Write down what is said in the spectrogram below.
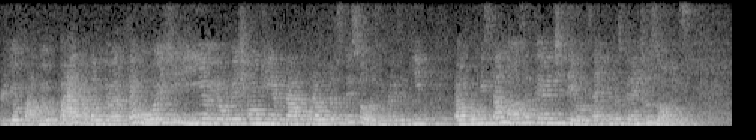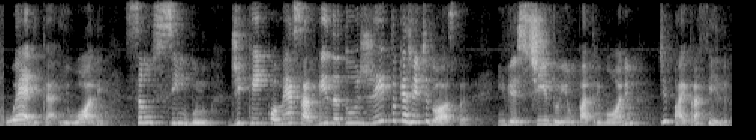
Porque eu falo, meu pai paga aluguel até hoje e eu, eu vejo que é um dinheiro dado para outras pessoas. Então, isso aqui é uma conquista nossa perante Deus, né? Deus perante os homens. O Érica e o Wally são símbolo de quem começa a vida do jeito que a gente gosta, investindo em um patrimônio de pai para filho.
